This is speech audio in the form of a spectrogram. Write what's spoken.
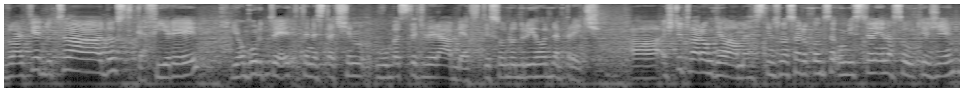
V létě docela dost kefíry, jogurty, ty nestačím vůbec teď vyrábět, ty jsou do druhého dne pryč. A ještě tvaroh děláme, s tím jsme se dokonce umístili i na soutěži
